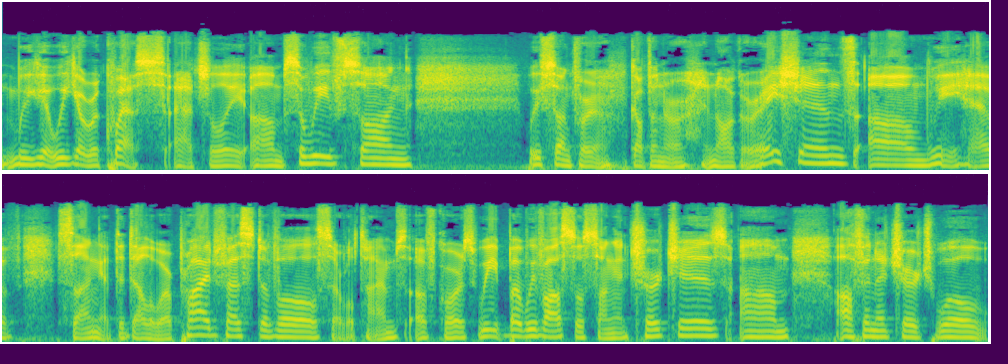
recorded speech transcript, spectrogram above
we get we get requests actually. Um so we've sung We've sung for governor inaugurations. Um, we have sung at the Delaware Pride Festival several times, of course. We, but we've also sung in churches. Um, often a church will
